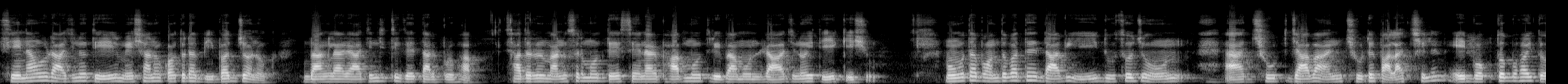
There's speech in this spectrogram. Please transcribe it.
সেনা ও রাজনীতির মেশানো কতটা বিপজ্জনক বাংলার রাজনীতিতে তার প্রভাব। সাধারণ মানুষের মধ্যে সেনার ভাবমূর্তি বামন রাজনৈতিক ইস্যু। মমতা বন্দ্যোপাধ্যায়ের দাবি, দুশো জন ছুট জাবান ছুটে পালাচ্ছিলেন। এই বক্তব্য হয়তো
